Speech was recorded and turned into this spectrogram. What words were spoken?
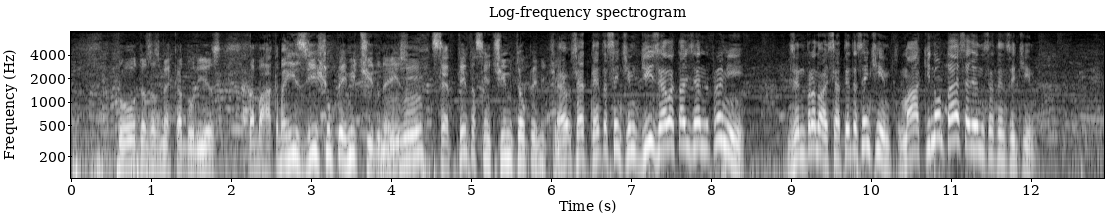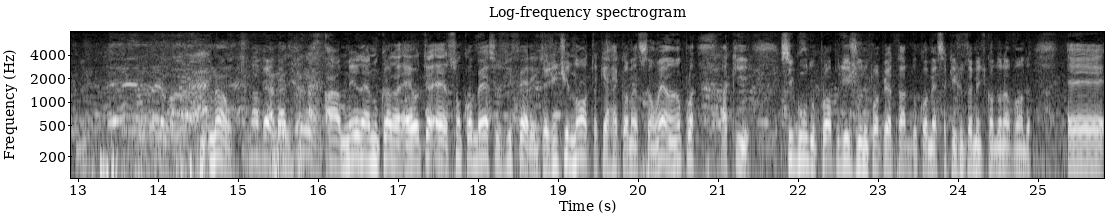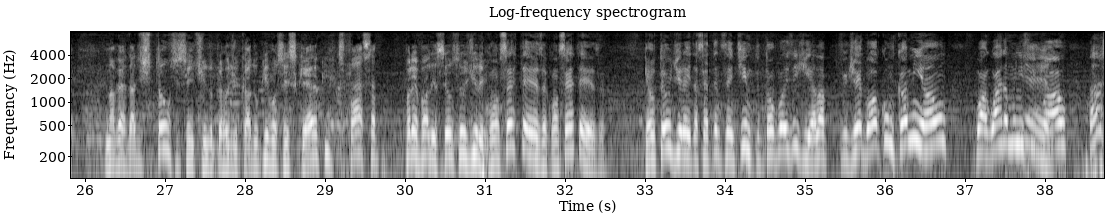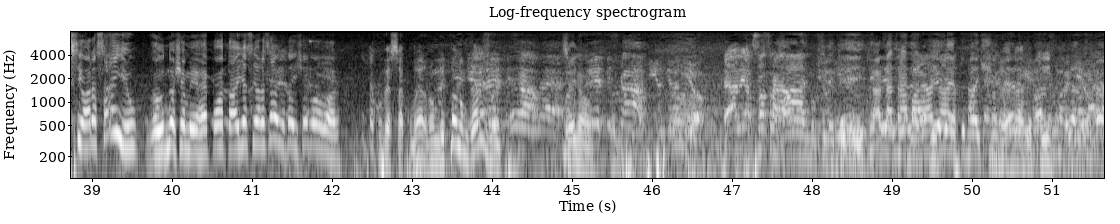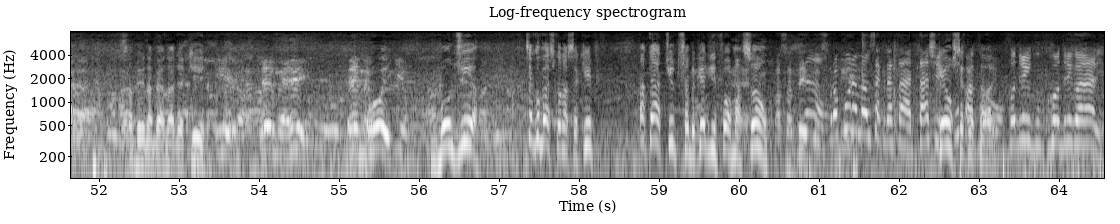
todas as mercadorias da barraca. Mas existe um permitido, não é isso? Uhum. 70 centímetros é o permitido. É, 70 centímetros, diz ela que está dizendo para mim. Dizendo para nós, 70 centímetros. Mas aqui não está excedendo 70 centímetros. Não. Na verdade, a mesa é, no, é, é, são comércios diferentes. A gente nota que a reclamação é ampla. Aqui, segundo o próprio de Júnior, proprietário do comércio aqui, juntamente com a dona Wanda, é, na verdade estão se sentindo prejudicados. O que vocês querem que faça prevalecer os seus direitos. Com certeza, com certeza. Que eu tenho direito a 70 centímetros, então vou exigir. Ela chegou com um caminhão, com a guarda municipal, é. a senhora saiu. Eu não chamei a reportagem, a senhora saiu, daí chegou agora. Tentar conversar com ela, vamos ver qual é o nome dela, Júnior. Sei não. É ali, é só trabalho, meu filho aqui. Ela tá trabalhando, Na verdade aqui. Saber na verdade aqui. Oi, bom dia. Você conversa com a nossa equipe? Até a título, sabe o que? De informação. É, não, procura meu secretário, tá, Chico? Quem é o secretário? Favor. Rodrigo, Rodrigo Arari.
